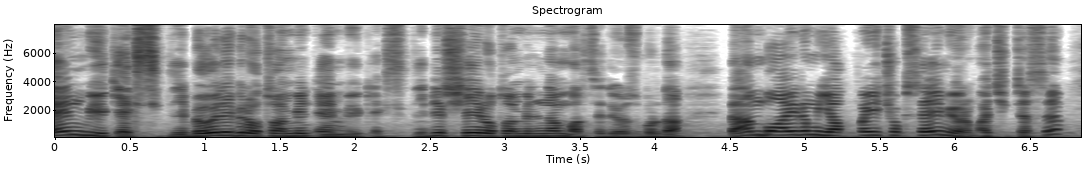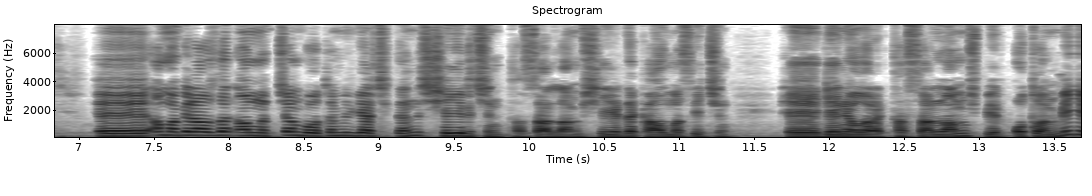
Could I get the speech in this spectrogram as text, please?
en büyük eksikliği, böyle bir otomobilin en büyük eksikliği. Bir şehir otomobilinden bahsediyoruz burada. Ben bu ayrımı yapmayı çok sevmiyorum açıkçası. Ee, ama birazdan anlatacağım bu otomobil gerçekten de şehir için tasarlanmış, şehirde kalması için e, genel olarak tasarlanmış bir otomobil.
